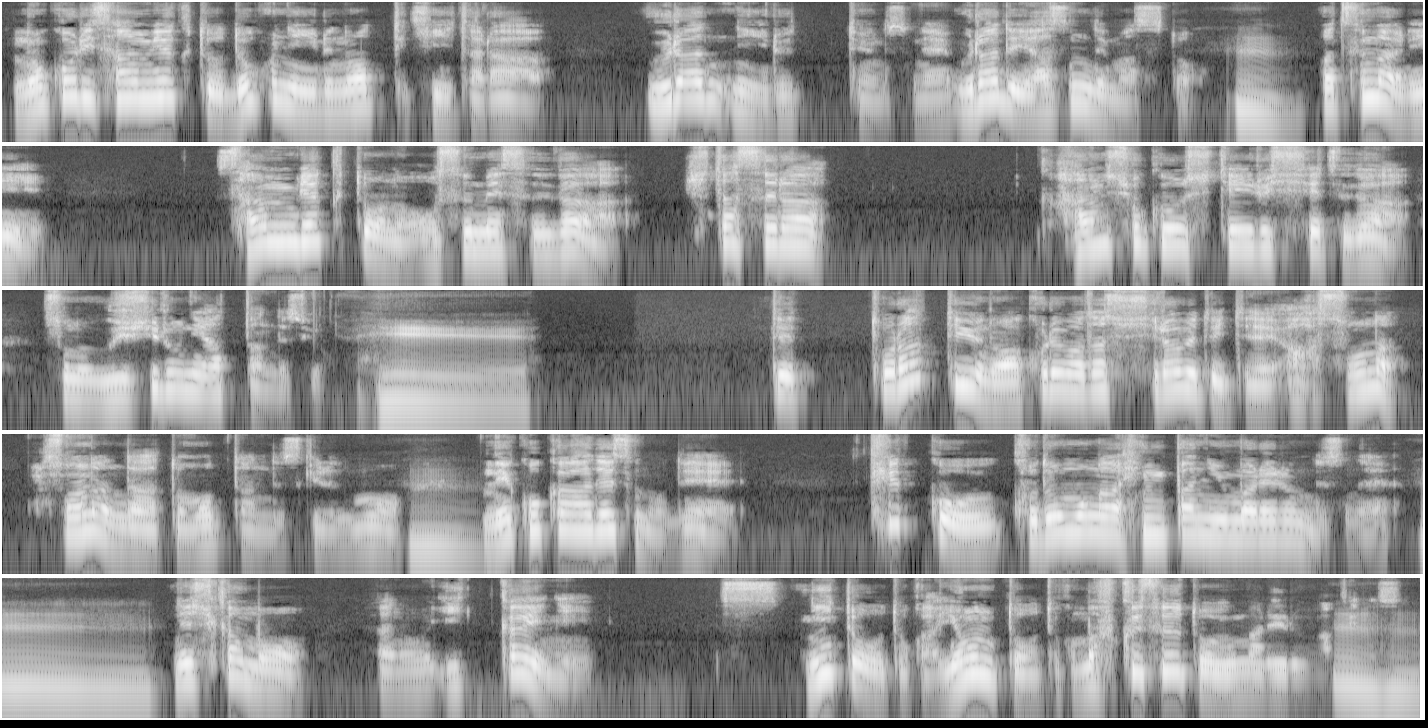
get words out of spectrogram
残り300頭どこにいるのって聞いたら、裏にいるって言うんですね。裏で休んでますと。うん。まあ、つまり、300頭のオスメスがひたすら繁殖をしている施設がその後ろにあったんですよ。へえ。で、虎っていうのはこれ私調べていて、あ、そうな、そうなんだと思ったんですけれども、うん。猫科ですので、結構子供が頻繁に生まれるんですね。うん。で、しかも、あの、1回に2頭とか4頭とか、まあ、複数頭生まれるわうん。うんけです。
